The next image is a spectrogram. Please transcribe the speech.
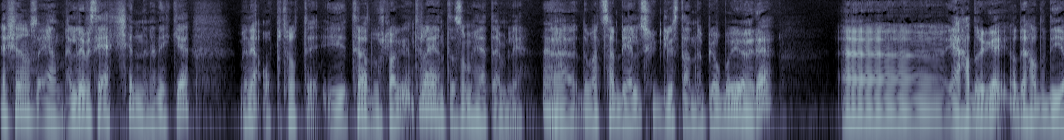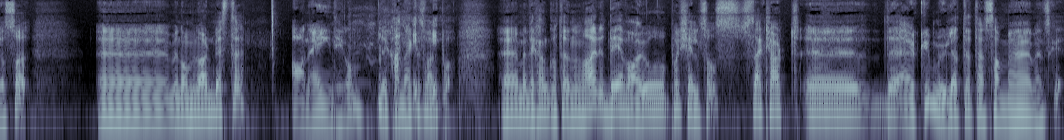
Jeg kjenner også en. Eller det vil si, jeg kjenner henne ikke. Men jeg opptrådte i 30-årslaget til ei jente som het Emily. Eh, det var et særdeles hyggelig standup-jobb å gjøre. Eh, jeg hadde det gøy, og det hadde de også. Eh, men om hun var den beste, aner jeg ingenting om. Det kan jeg ikke svare på. Men det kan godt hende hun har. Det var jo på Kjelsås, så det er klart Det er jo ikke umulig at dette er samme menneske.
